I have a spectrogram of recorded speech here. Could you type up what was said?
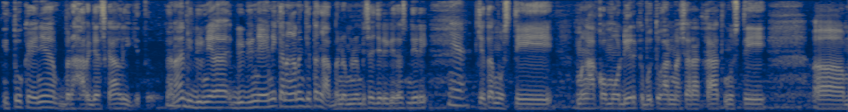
Itu kayaknya berharga sekali gitu karena di dunia di dunia ini kadang-kadang kita nggak benar-benar bisa jadi kita sendiri Iya. kita mesti mengakomodir kebutuhan masyarakat mesti em,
